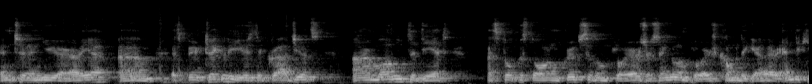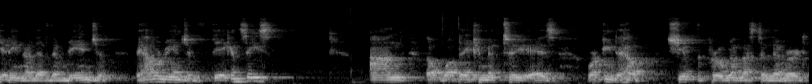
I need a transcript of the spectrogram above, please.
into a new area. Um, it's been particularly used at graduates. Our model to date has focused on groups of employers or single employers coming together, indicating that the range of they have a range of vacancies, and that what they commit to is working to help shape the program that's delivered,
